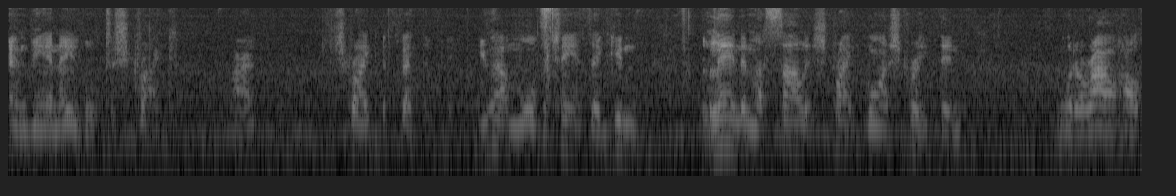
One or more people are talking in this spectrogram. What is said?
And being able to strike, all right? Strike effectively. You have more of a chance at getting landing a solid strike going straight than with a roundhouse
